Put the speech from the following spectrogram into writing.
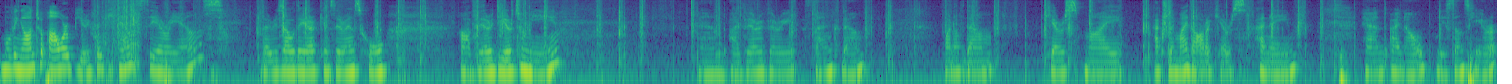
Moving on to our beautiful Cancerians. There is out there Cancerians who are very dear to me. And I very, very thank them. One of them cares my Actually, my daughter cares her name, and I know listens here.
